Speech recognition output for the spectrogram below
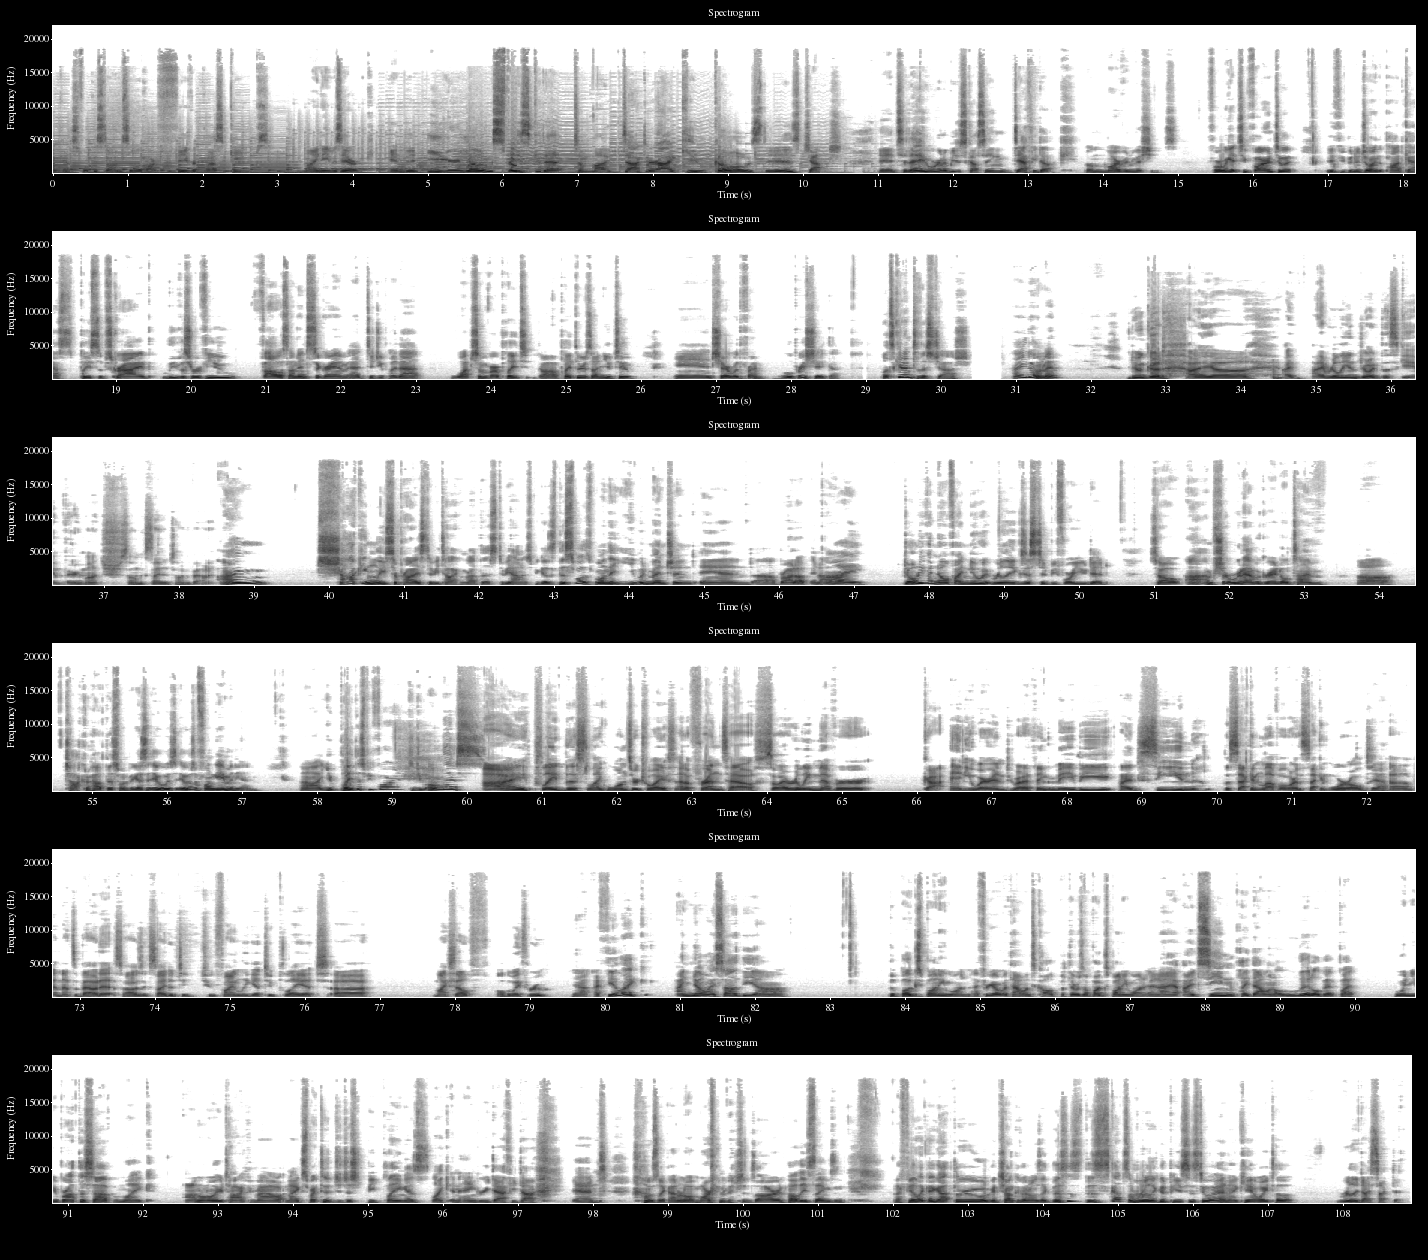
podcast focused on some of our favorite classic games. My name is Eric, and the eager young space cadet to my Dr. IQ co host is Josh. And today we're going to be discussing Daffy Duck, the Marvin missions. Before we get too far into it, if you've been enjoying the podcast, please subscribe, leave us a review, follow us on Instagram at Did You Play That, watch some of our play uh, playthroughs on YouTube, and share it with a friend. We'll appreciate that. Let's get into this, Josh. How you doing, man? I'm doing good. I uh, I I really enjoyed this game very much, so I'm excited to talk about it. I'm shockingly surprised to be talking about this, to be honest, because this was one that you had mentioned and uh, brought up, and I don't even know if I knew it really existed before you did. So I- I'm sure we're gonna have a grand old time uh, talking about this one because it was it was a fun game in the end. Uh, you played this before? Did you own this? I played this like once or twice at a friend's house, so I really never got anywhere into it. I think maybe I'd seen the second level or the second world, Yeah. um, and that's about it. So I was excited to to finally get to play it uh, myself all the way through. Yeah, I feel like I know I saw the uh the Bugs Bunny one. I forget what that one's called, but there was a Bugs Bunny one, and I I'd seen and played that one a little bit, but when you brought this up, I'm like, I don't know what you're talking about, and I expected to just be playing as like an angry Daffy Duck, and I was like, I don't know what Marvin missions are and all these things, and I feel like I got through a good chunk of it. I was like, this is this has got some really good pieces to it, and I can't wait to really dissect it.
